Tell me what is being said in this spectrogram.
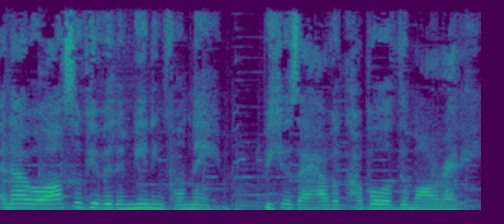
And I will also give it a meaningful name, because I have a couple of them already.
